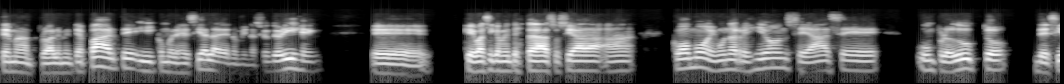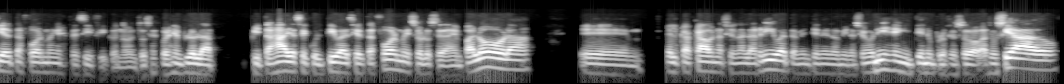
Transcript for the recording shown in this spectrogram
tema probablemente aparte y como les decía, la denominación de origen, eh, que básicamente está asociada a cómo en una región se hace un producto de cierta forma en específico, ¿no? Entonces, por ejemplo, la pitahaya se cultiva de cierta forma y solo se da en Palora. Eh, el cacao nacional arriba también tiene denominación origen y tiene un proceso asociado.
